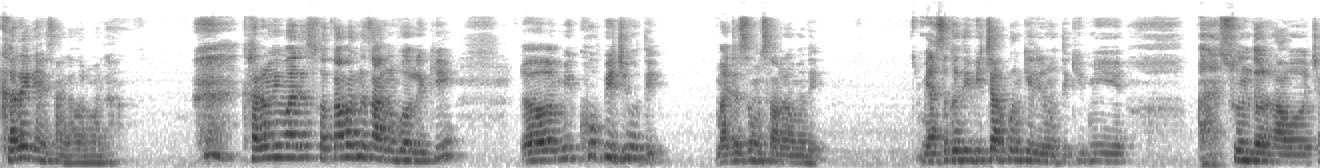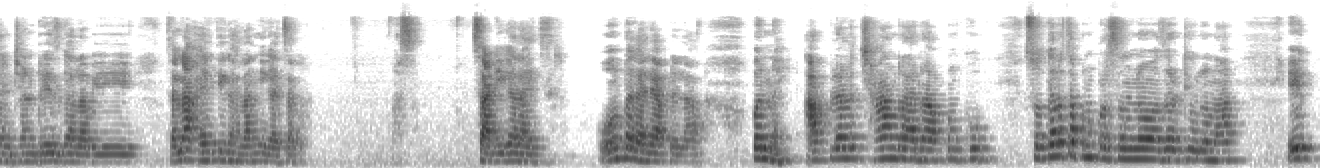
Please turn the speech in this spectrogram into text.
खरं आहे की नाही सांगा बरं मला? कारण मी माझ्या स्वतःवरनंच अनुभवलं की मी खूप बिझी होते माझ्या संसारामध्ये. मी असं कधी विचार पण केले नव्हते की मी सुंदर राहावं छान छान ड्रेस घालावे. चला आहे ते घाला निघायचा असं. साडी घालायचं. कोण बघायला आपल्याला? पण नाही. आपल्याला छान राहणं आपण खूप स्वतःलाच आपण प्रसन्न जर ठेवलं ना एक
